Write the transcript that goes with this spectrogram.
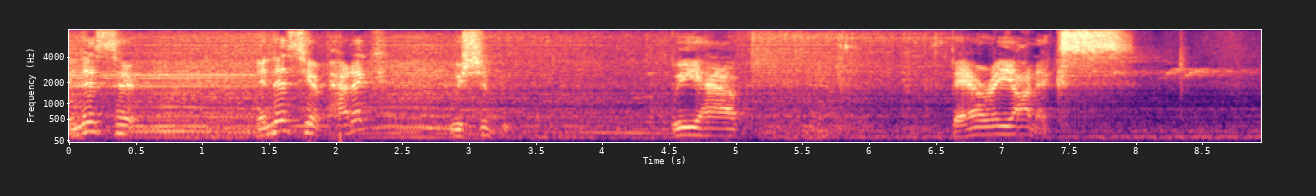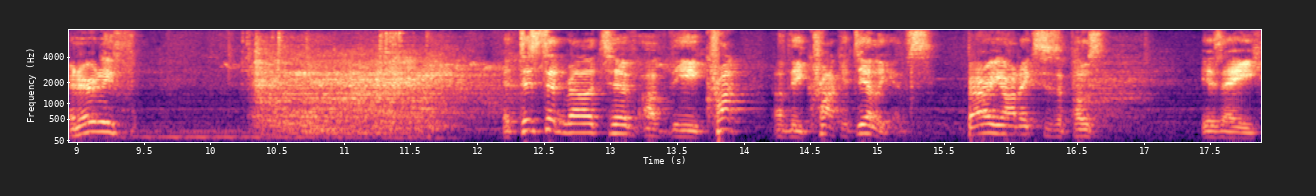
In this here, in this here paddock, we should be, we have Baryonyx, an early, a distant relative of the croc of the crocodilians. Baryonyx is supposed is a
